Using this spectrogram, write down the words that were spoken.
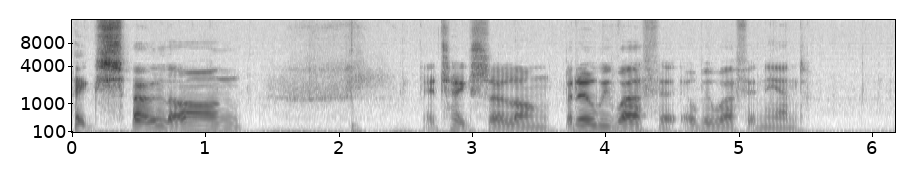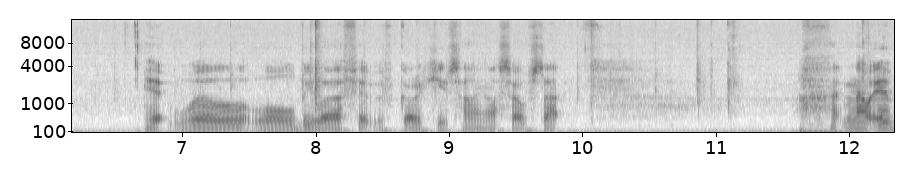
takes so long. It takes so long, but it'll be worth it. It'll be worth it in the end. It will all be worth it. We've got to keep telling ourselves that. Now, it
